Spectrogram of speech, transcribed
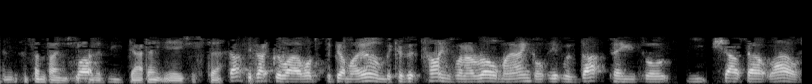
And, and sometimes you Well- kind of need that, don't you? Just to, That's exactly why I wanted to be on my own because at times when I rolled my ankle, it was that painful. You shout out loud,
